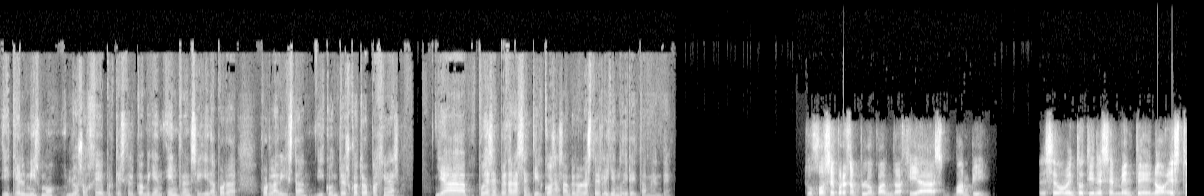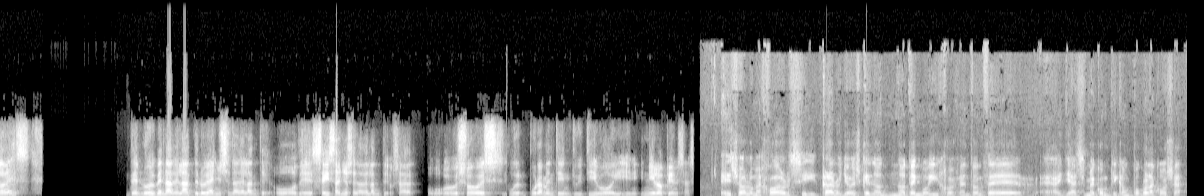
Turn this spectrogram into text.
y que él mismo los ojee, porque es que el cómic en- entra enseguida por, la- por la vista y con tres, cuatro páginas ya puedes empezar a sentir cosas, aunque no lo estés leyendo directamente. Tú, José, por ejemplo, cuando hacías Bumpy, en ese momento tienes en mente, no, esto es de nueve en adelante, de nueve años en adelante, o de seis años en adelante. O sea, o eso es pu- puramente intuitivo y ni lo piensas. Eso a lo mejor sí, claro, yo es que no, no tengo hijos, entonces eh, ya se me complica un poco la cosa.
